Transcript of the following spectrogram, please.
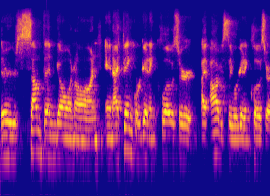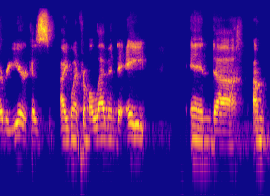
There's something going on. And I think we're getting closer. I obviously we're getting closer every year because I went from 11 to 8 and uh, I'm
